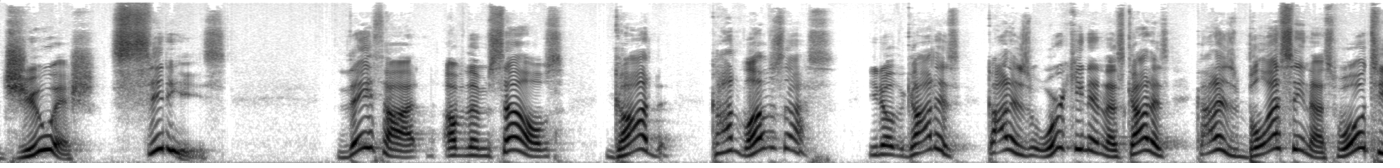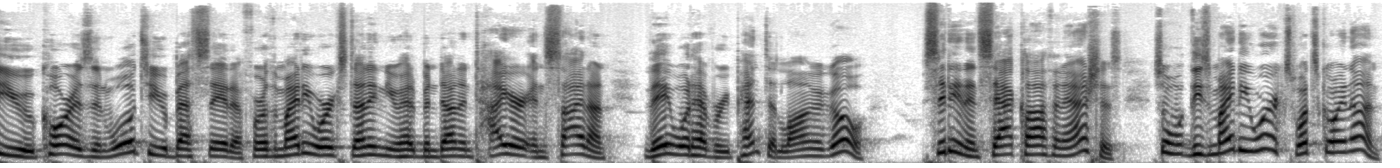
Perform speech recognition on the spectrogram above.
Jewish cities, they thought of themselves, God, God loves us. You know, God is God is working in us. God is God is blessing us. Woe to you, Chorazin! Woe to you, Bethsaida! For the mighty works done in you had been done in Tyre and Sidon. They would have repented long ago, sitting in sackcloth and ashes. So these mighty works, what's going on?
